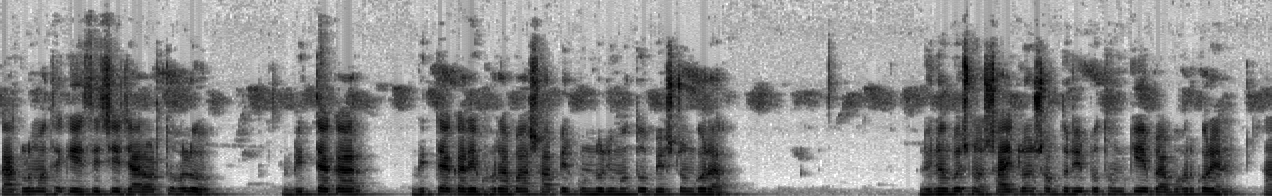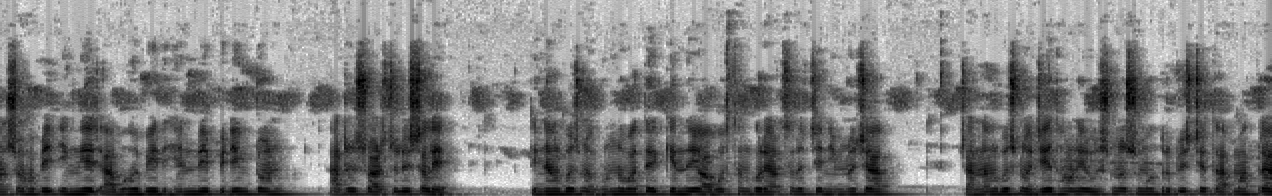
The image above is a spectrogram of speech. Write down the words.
কাকলোমা থেকে এসেছে, যার অর্থ হলো বৃত্তাকার বৃত্তাকারে ঘোরা বা সাপের কুণ্ডলীর মতো বেষ্টন করা। দুই নম্বর প্রশ্ন, সাইক্লোন শব্দটির প্রথম কে ব্যবহার করেন? আনসার হবে ইংরেজ আবহাওয়াবিদ হেনরি পিডিংটন আঠেরোশো আটচল্লিশ সালে। তিন নম্বর প্রশ্ন ঘূর্ণবাতের কেন্দ্রে অবস্থান করে আনসার হচ্ছে নিম্নচাপ। চার নম্বর প্রশ্ন, যে ধরনের উষ্ণ সমুদ্রপৃষ্ঠের তাপমাত্রা,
